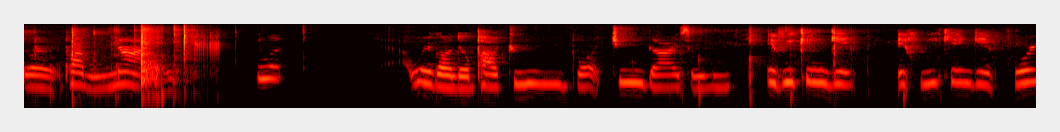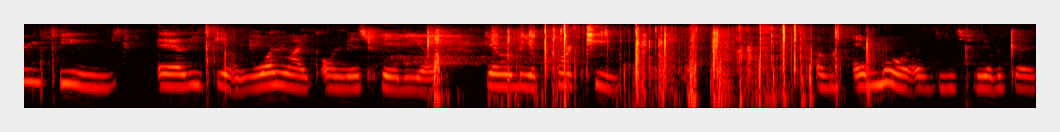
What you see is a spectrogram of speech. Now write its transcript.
well, probably not. You know what? We're gonna do part two, part two, guys. So we, if we can get, if we can get 40 views, and at least get one like on this video, there will be a part two of and more of these videos because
